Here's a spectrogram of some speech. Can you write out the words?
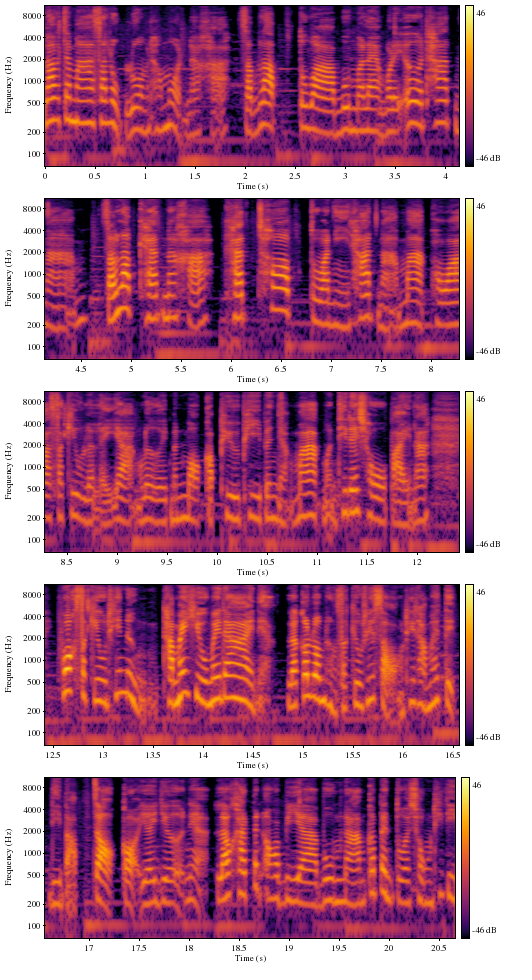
เราจะมาสรุปรวมทั้งหมดนะคะสำหรับตัวบูมแมลงวอริเออร์ธาตุน้ำสำหรับแคทนะคะแคทชอบตัวนี้ธาตุน้ำมากเพราะว่าสกิลหลาย ๆ อย่างเลย มันเหมาะกับ PVP เป็นอย่างมากเหมือนที่ได้โชว์ไปนะ พวกสกิลที่ 1ทำให้ฮิวไม่ได้เนี่ยแล้วก็รวมถึงสกิลที่ 2 ที่ทำให้ติดดีบัฟเจาะเกาะเยอะ ๆ เนี่ยแล้วแคทเป็นออเบียบูมน้ำก็เป็นตัวชงที่ดี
